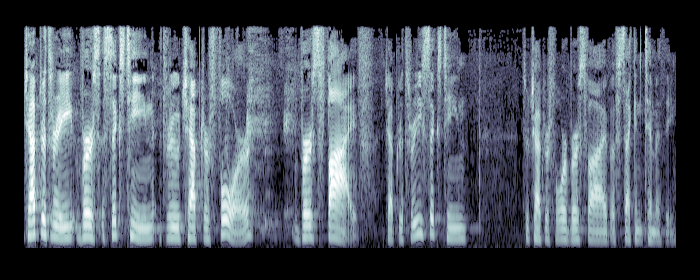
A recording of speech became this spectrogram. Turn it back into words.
Chapter 3, verse 16 through chapter 4, verse 5. Chapter 3, 16 through chapter 4, verse 5 of 2 Timothy.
